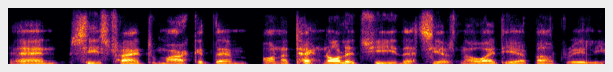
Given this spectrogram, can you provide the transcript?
And she's trying to market them on a technology that she has no idea about really.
